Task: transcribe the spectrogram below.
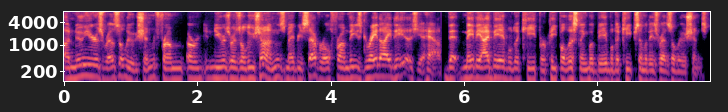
a New Year's resolution from, or New Year's resolutions, maybe several from these great ideas you have that maybe I'd be able to keep, or people listening would be able to keep some of these resolutions?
